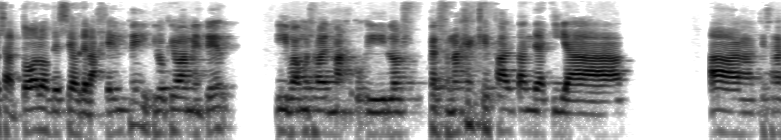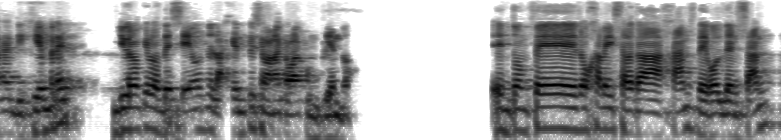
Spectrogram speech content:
o sea, todos los deseos de la gente y creo que va a meter y vamos a ver más y los personajes que faltan de aquí a, a que salga en diciembre, yo creo que los deseos de la gente se van a acabar cumpliendo. Entonces, ojalá y salga Hans de Golden Sun,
